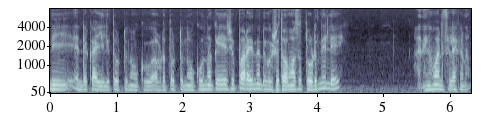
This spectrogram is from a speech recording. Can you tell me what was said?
നീ എന്റെ കയ്യിൽ തൊട്ട് നോക്കൂ അവിടെ തൊട്ട് നോക്കൂ എന്നൊക്കെ യേശു പറയുന്നുണ്ട്. പക്ഷെ തോമസ് തൊടുന്നില്ലേ? അത് നിങ്ങൾ മനസ്സിലാക്കണം.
